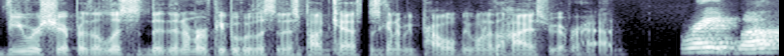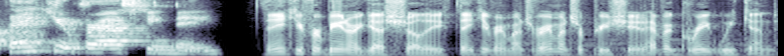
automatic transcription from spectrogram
viewership or the list, the, the number of people who listen to this podcast is going to be probably one of the highest we've ever had. Great. Well, thank you for asking me. Thank you for being our guest, Shelley. Thank you very much. Very much appreciated. Have a great weekend.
